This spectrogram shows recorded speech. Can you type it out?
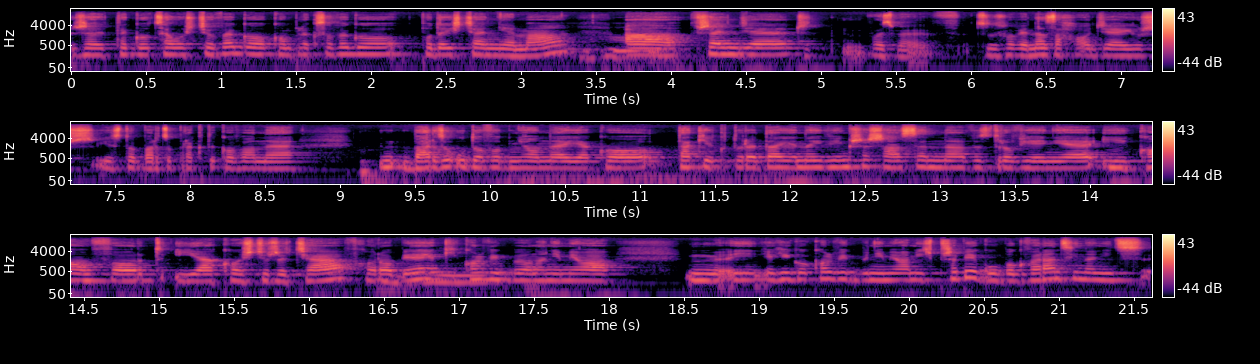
że tego całościowego, kompleksowego podejścia nie ma, a wszędzie, czy powiedzmy w cudzysłowie na zachodzie już jest to bardzo praktykowane, bardzo udowodnione jako takie, które daje największe szanse na wyzdrowienie i komfort i jakość życia w chorobie, mhm. jakikolwiek by ona nie miała jakiegokolwiek by nie miała mieć przebiegu, bo gwarancji na nic y,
